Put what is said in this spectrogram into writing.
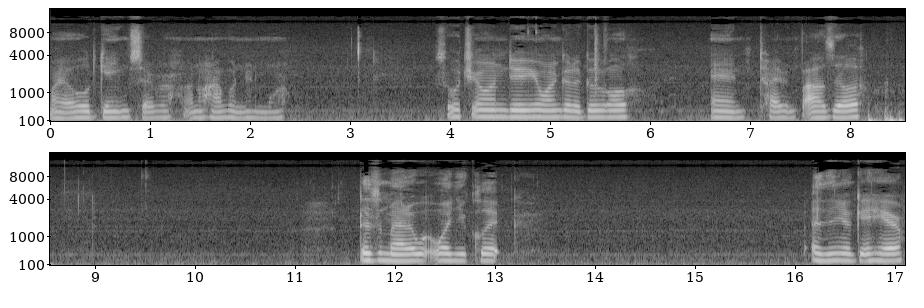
my old game server. I don't have one anymore so what you want to do, you want to go to Google and type in FileZilla. Doesn't matter what one you click. And then you'll get here.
